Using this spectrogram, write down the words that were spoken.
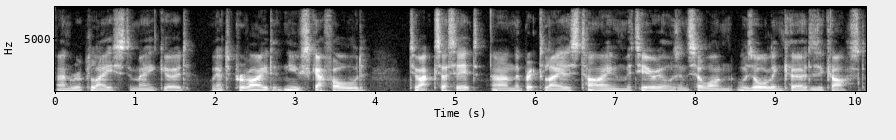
and replaced and made good. We had to provide new scaffold to access it, and the bricklayer's time, materials, and so on was all incurred as a cost.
